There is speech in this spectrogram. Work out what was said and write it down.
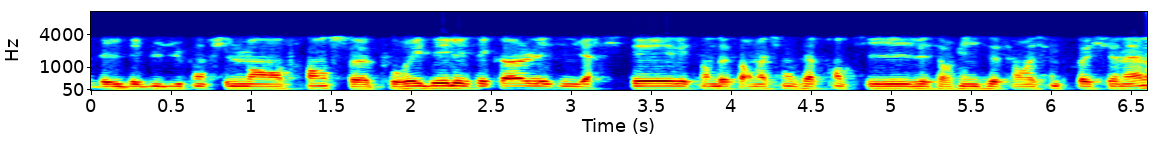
dès le début du confinement en France pour aider les écoles, les universités, les centres de formation des apprentis, les organismes de formation professionnelle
